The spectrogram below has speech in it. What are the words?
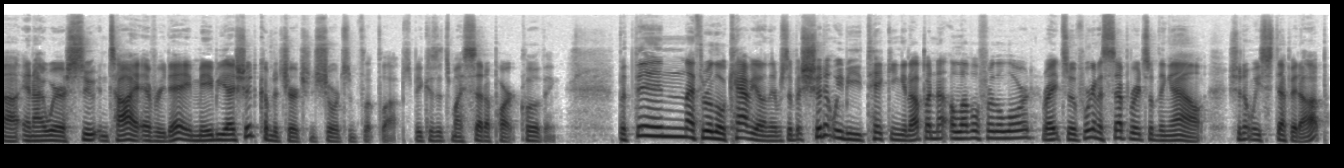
uh, and I wear a suit and tie every day, maybe I should come to church in shorts and flip flops because it's my set apart clothing. But then I threw a little caveat on there. But shouldn't we be taking it up a level for the Lord, right? So if we're going to separate something out, shouldn't we step it up,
